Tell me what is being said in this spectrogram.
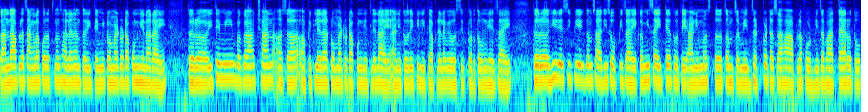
कांदा आपला चांगला परतणं झाल्यानंतर इथे मी टोमॅटो टाकून घेणार आहे. तर इथे मी बघा छान असा पिकलेला टोमॅटो टाकून घेतलेला आहे आणि तो देखील इथे आपल्याला व्यवस्थित परतवून घ्यायचा आहे. तर ही रेसिपी एकदम साधी सोपीच आहे. कमी साहित्यात होते आणि मस्त चमचमीत झटपट असा हा आपला फोडणीचा भात तयार होतो.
